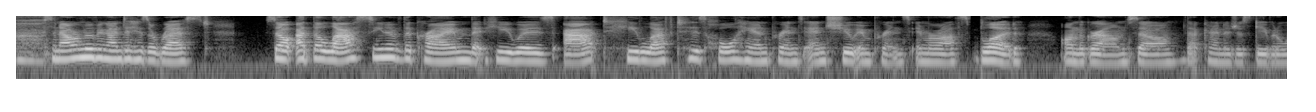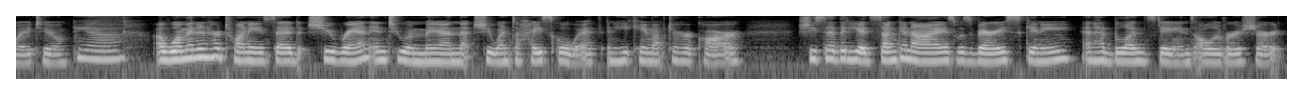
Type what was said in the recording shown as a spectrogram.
So now we're moving on to his arrest. So at the last scene of the crime that he was at, he left his whole handprints and shoe imprints in Miroth's blood on the ground. So that kind of just gave it away too. Yeah. A woman in her 20s said she ran into a man that she went to high school with and he came up to her car. She said that he had sunken eyes, was very skinny, and had blood stains all over his shirt.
